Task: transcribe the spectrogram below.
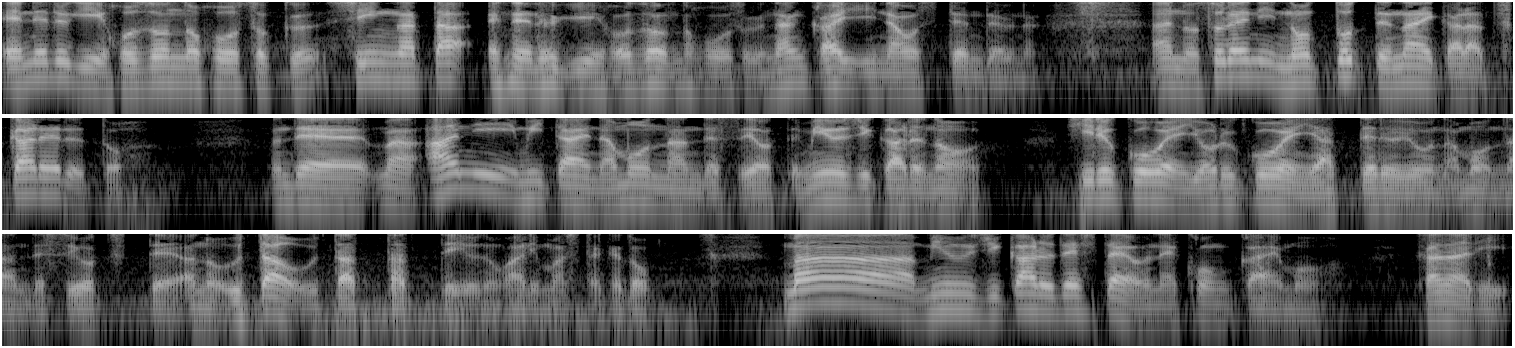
エネルギー保存の法則、新型エネルギー保存の法則、何回言い直してんだよな。あの、それに乗っ取ってないから疲れると。で、まあ、兄みたいなもんなんですよって、ミュージカルの昼公演、夜公演やってるようなもんなんですよ、つって、あの、歌を歌ったっていうのがありましたけど。まあ、ミュージカルでしたよね、今回も。かなり。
